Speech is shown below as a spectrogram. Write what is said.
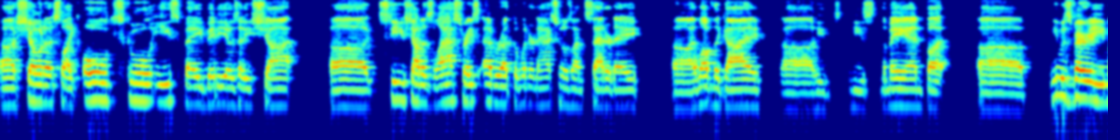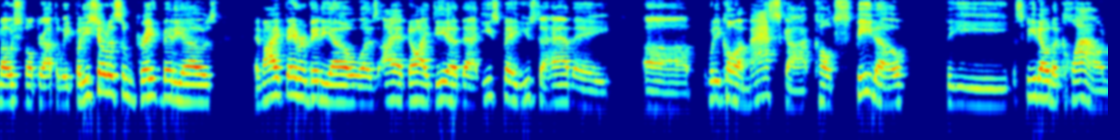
uh, showing us like old school East Bay videos that he shot. Uh, Steve shot his last race ever at the Winter Nationals on Saturday. Uh, I love the guy. Uh, he, he's the man, but uh, he was very emotional throughout the week. But he showed us some great videos. And my favorite video was I had no idea that East Bay used to have a uh, what do you call it, a mascot called Speedo, the Speedo the clown,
